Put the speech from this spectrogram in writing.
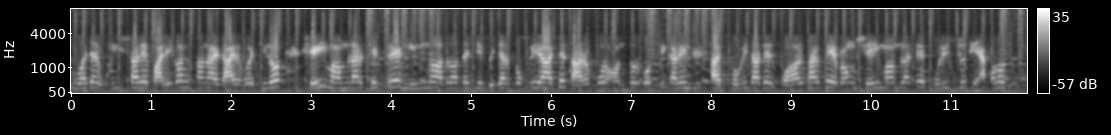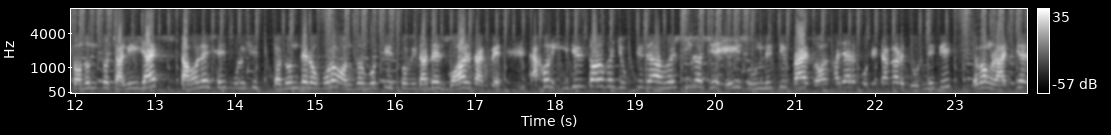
দু হাজার উনিশ সালে বালিগঞ্জ থানায় দায়ের হয়েছিল সেই মামলার ক্ষেত্রে নিম্ন আদালতের যে বিচার প্রক্রিয়া আছে, তার উপর অন্তর্বর্তীকালীন স্থগিতাদেশ বহাল থাকবে এবং সেই মামলাতে পুলিশ যদি এখনও তদন্ত চালিয়ে যায়, তাহলে সেই পুলিশের তদন্তের ওপরও অন্তর্বর্তী স্থগিতাদেশ বহাল থাকবে। এখন ইডির তরফে যুক্তি দেওয়া হয়েছিল যে, এই দুর্নীতি প্রায় দশ হাজার কোটি টাকার দুর্নীতি এবং রাজ্যের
